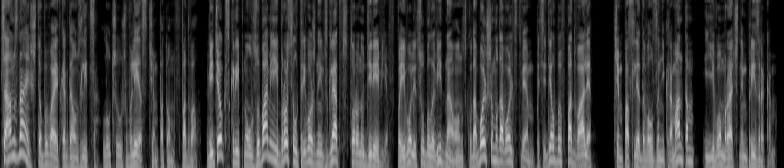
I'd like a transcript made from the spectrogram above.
Сам знаешь, что бывает, когда он злится. Лучше уж в лес, чем потом в подвал. Витек скрипнул зубами и бросил тревожный взгляд в сторону деревьев. По его лицу было видно, он с куда большим удовольствием посидел бы в подвале, чем последовал за некромантом и его мрачным призраком.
